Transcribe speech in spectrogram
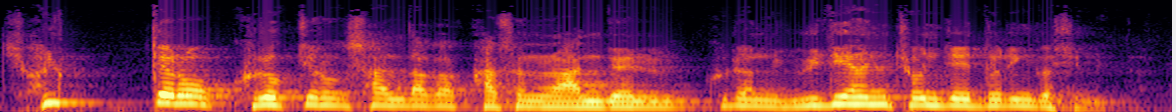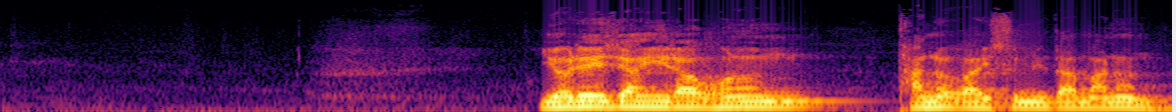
절대로 그럭저럭 살다가 가서는 안 될 그런 위대한 존재들인 것입니다. 열애장이라고 하는 단어가 있습니다만은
